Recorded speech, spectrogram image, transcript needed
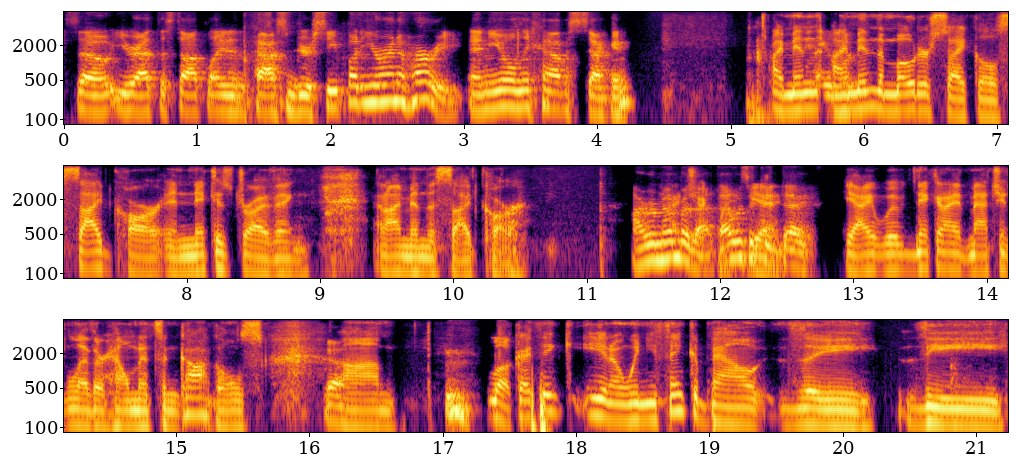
So you're at the stoplight in the passenger seat, but you're in a hurry and you only have a second I'm in the, I'm in the motorcycle sidecar and Nick is driving and I'm in the sidecar. I remember I that. That was a yeah. good day. Yeah, I, Nick and I have matching leather helmets and goggles. Yeah. Um, look, I think you know when you think about the the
